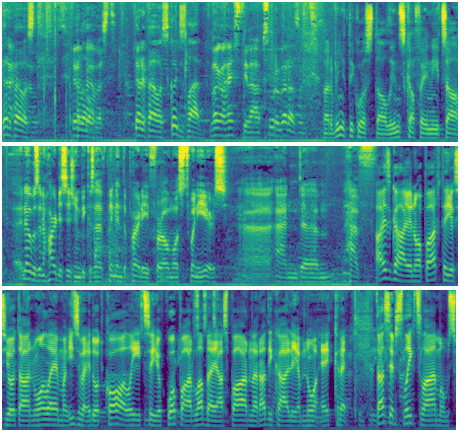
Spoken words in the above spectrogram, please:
Tere päevast! tere päevast! tere päevast, kuidas läheb? väga hästi läheb, suurepäraselt. ar viņu tikos Tallinas kafejnīcā. That was a hard decision because I've been in the party for almost 20 years uh, and um, have. Aizgāju no partijas, jo tā nolēma izveidot koalīciju kopā ar labējā spārna radikāļiem no ekre. Tas ir slikts lēmums.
